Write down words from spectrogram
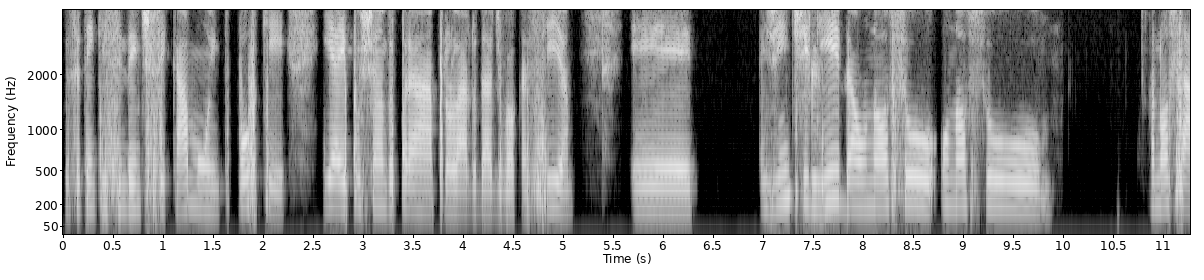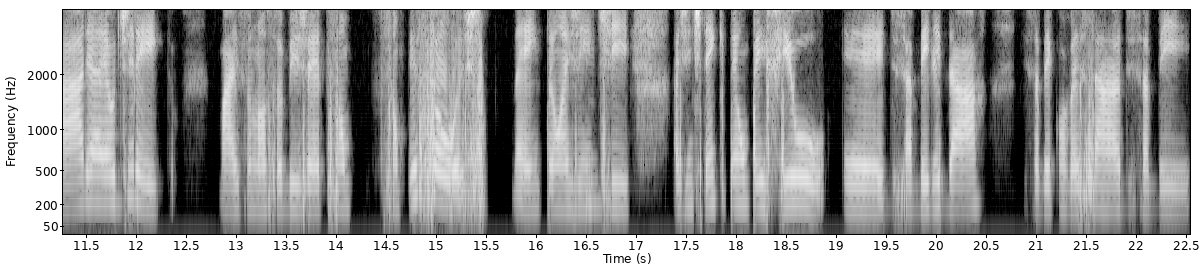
você tem que se identificar muito. Por quê? E aí, puxando para o lado da advocacia, é, a gente lida o nosso, o nosso, a nossa área é o direito, mas o nosso objeto são, são pessoas, né? Então a gente, a gente tem que ter um perfil é, de saber lidar de saber conversar, de saber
